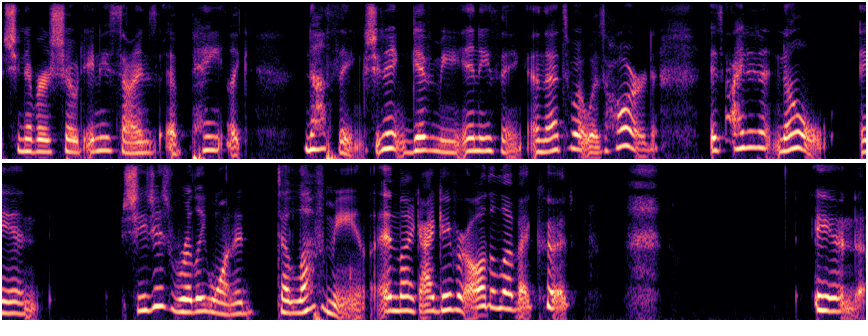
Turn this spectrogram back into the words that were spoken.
She never showed any signs of pain, like nothing. She didn't give me anything, and that's what was hard. Is I didn't know, and she just really wanted to love me. And like I gave her all the love I could. And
